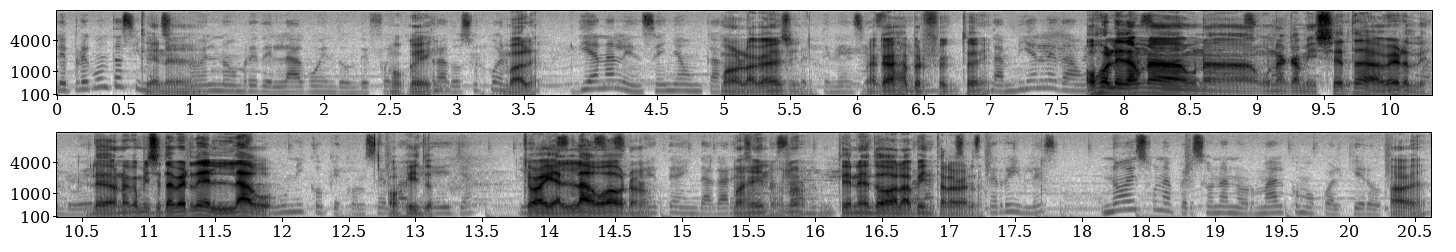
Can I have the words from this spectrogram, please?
Le pregunta si Tiene- mencionó el nombre del lago en donde fue Ok, encontrado su cuerpo. vale. Diana le enseña un cajón Bueno, la caja sí. Una caja perfecta ahí. También le da Ojo, le da una, una, una camiseta verde. Le da una camiseta verde del lago. Ojito. Que vaya al se ahora, ¿no? Imagino, ¿no? Tiene toda la pinta, la verdad. No es una persona normal como cualquier otra. A ver.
